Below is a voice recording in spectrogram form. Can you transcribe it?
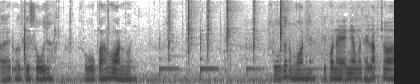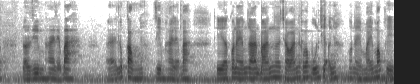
Đấy có thấy số chưa? Số quá ngon luôn. Số rất là ngon nhá thì con này anh em có thể lắp cho Dream 203 Đấy, lúc cong nhá, Dream 203 Thì à, con này em ra bán chào bán cho các bác 4 triệu nhá. Con này máy móc thì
